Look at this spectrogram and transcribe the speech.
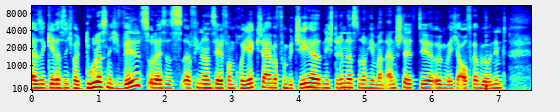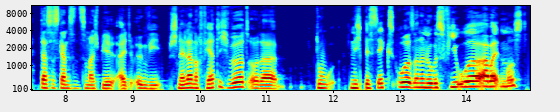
also geht das nicht, weil du das nicht willst? Oder ist es äh, finanziell vom Projekt her, einfach vom Budget her nicht drin, dass du noch jemanden anstellst, der irgendwelche Aufgaben übernimmt, dass das Ganze zum Beispiel halt irgendwie schneller noch fertig wird? Oder du nicht bis 6 Uhr, sondern nur bis 4 Uhr arbeiten musst?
